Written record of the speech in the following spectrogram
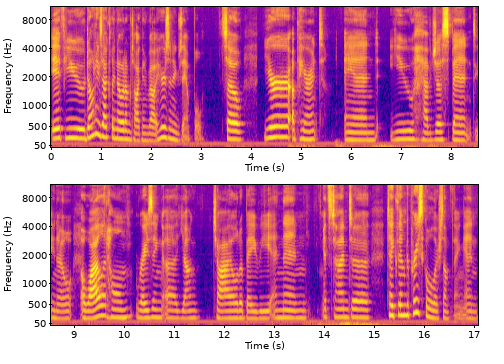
If you don't exactly know what I'm talking about, here's an example. So, you're a parent and you have just spent, you know, a while at home raising a young child, a baby, and then it's time to take them to preschool or something and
